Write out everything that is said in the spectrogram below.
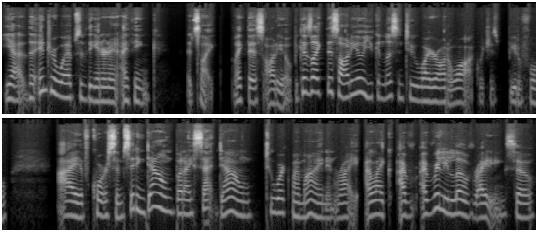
yeah, the interwebs of the internet, I think it's like like this audio because like this audio you can listen to while you're on a walk, which is beautiful. I of course am sitting down, but I sat down to work my mind and write. I like I I really love writing, so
